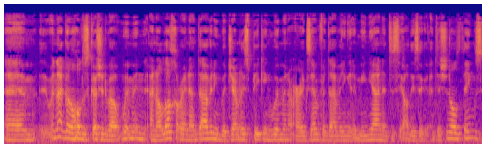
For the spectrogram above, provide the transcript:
Um, we're not going to hold discussion about women and Allah right now davening, but generally speaking, women are exempt for davening in a minyan and to say all these additional things.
